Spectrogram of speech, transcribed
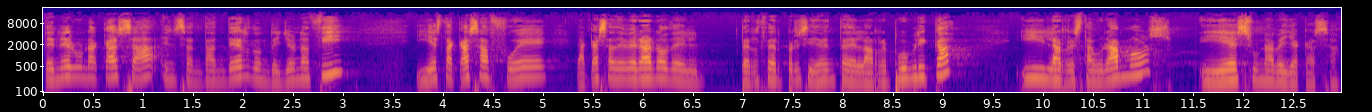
Tener una casa en Santander donde yo nací y esta casa fue la casa de verano del tercer presidente de la República y la restauramos y es una bella casa.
